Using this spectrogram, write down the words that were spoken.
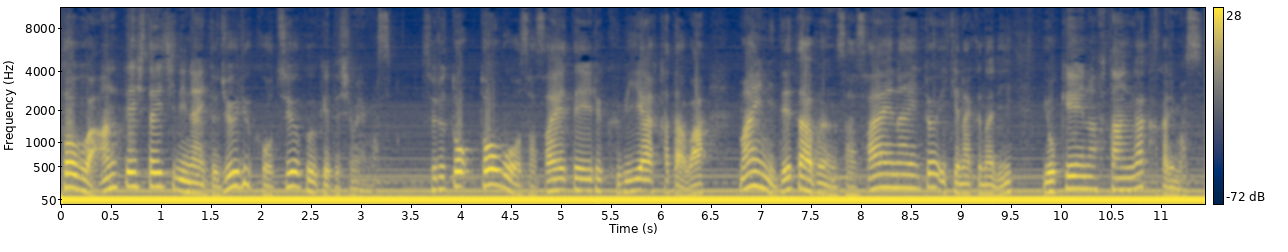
頭部は安定した位置にないと重力を強く受けてしまいます。すると頭部を支えている首や肩は前に出た分支えないといけなくなり余計な負担がかかります。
